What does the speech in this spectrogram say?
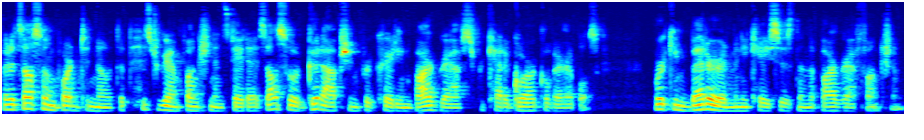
But it's also important to note that the histogram function in Stata is also a good option for creating bar graphs for categorical variables, working better in many cases than the bar graph function.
